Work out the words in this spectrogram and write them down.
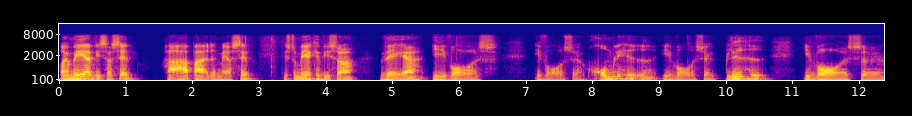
Og jo mere vi så selv har arbejdet med os selv, desto mere kan vi så være i vores, i vores øh, rummelighed, i vores øh, blidhed, i vores øh,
